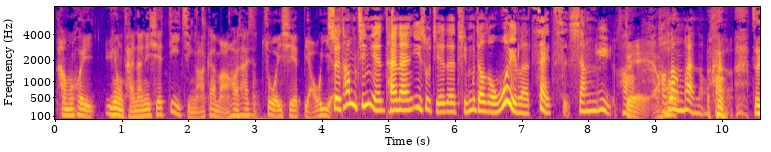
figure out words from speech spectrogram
他们会运用台南的一些地景啊，干嘛？然后开始做一些表演。所以他们今年台南艺术节的题目叫做“为了在此相遇”，哈，对好浪漫哦，这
